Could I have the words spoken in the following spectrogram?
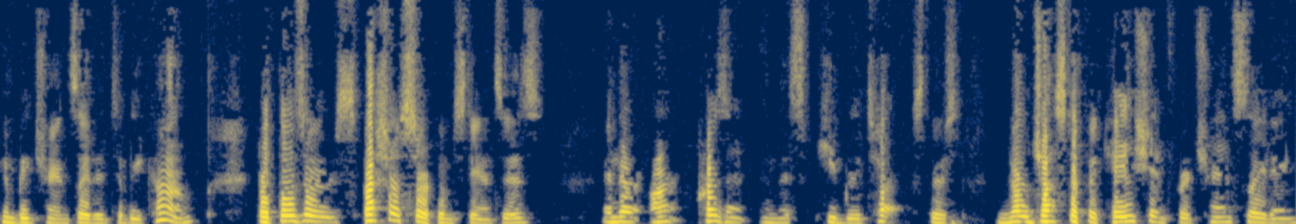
can be translated to become, but those are special circumstances and they aren't present in this Hebrew text. There's no justification for translating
